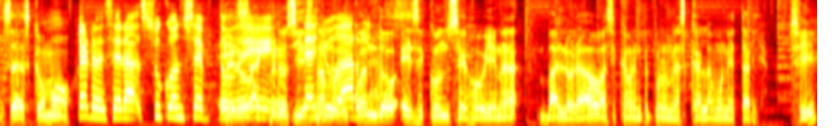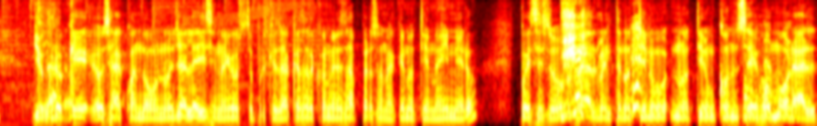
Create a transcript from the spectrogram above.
o sea, es como... Claro, ese era su concepto Pero, de, pero sí de está mal ayudarlas. cuando ese consejo viene valorado básicamente por una escala monetaria, ¿sí? Yo Claro. creo que, o sea, cuando uno ya le dice, no, ¿usted por qué se va a casar con esa persona que no tiene dinero? Pues eso realmente no tiene, un- no tiene un consejo moral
